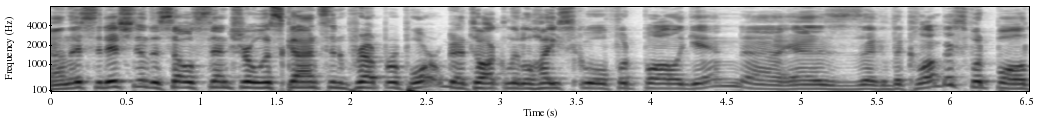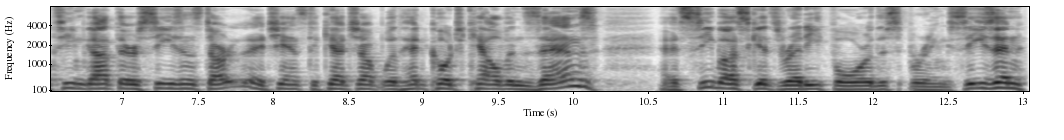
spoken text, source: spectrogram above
On this edition of the South Central Wisconsin Prep Report, we're going to talk a little high school football again. Uh, as uh, the Columbus football team got their season started, a chance to catch up with head coach Calvin Zenz as CBUS gets ready for the spring season.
